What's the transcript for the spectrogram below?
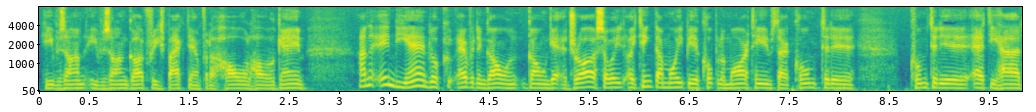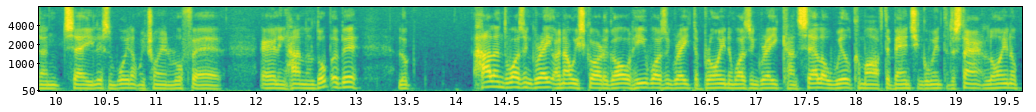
he was on he was on Godfrey's back then for the whole whole game. And in the end, look, everything go and go and get a draw. So I, I think there might be a couple of more teams that come to the come to the Etihad and say, listen, why don't we try and rough uh, Erling Haaland up a bit? Look, Haaland wasn't great. I know he scored a goal. He wasn't great. De Bruyne wasn't great. Cancelo will come off the bench and go into the starting lineup.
